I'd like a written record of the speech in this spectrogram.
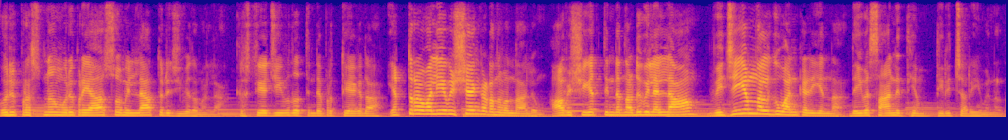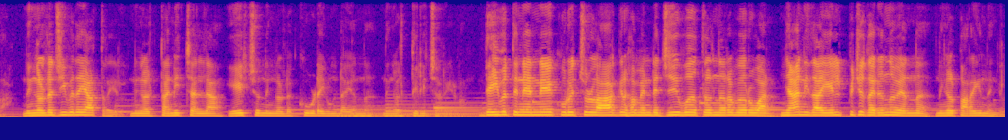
ഒരു പ്രശ്നവും ഒരു പ്രയാസവും ഇല്ലാത്തൊരു ജീവിതമല്ല. ക്രിസ്തീയ ജീവിതത്തിന്റെ പ്രത്യേകത എത്ര വലിയ വിഷയം കടന്നു വന്നാലും ആ വിഷയത്തിന്റെ നടുവിലെല്ലാം വിജയം നൽകുവാൻ കഴിയുന്ന ദൈവ സാന്നിധ്യം തിരിച്ചറിയുമെന്നതാ. നിങ്ങളുടെ ജീവിതയാത്രയിൽ നിങ്ങൾ തനിച്ചല്ല യേശു നിങ്ങളുടെ കൂടെയുണ്ട് എന്ന് നിങ്ങൾ തിരിച്ചറിയണം. ദൈവത്തിന് എന്നെ കുറിച്ചുള്ള ആഗ്രഹം എന്റെ ജീവിതത്തിൽ നിറവേറുവാൻ ഞാൻ ഇതാ ഏൽപ്പിച്ചു തരുന്നു എന്ന് നിങ്ങൾ പറയുന്നെങ്കിൽ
